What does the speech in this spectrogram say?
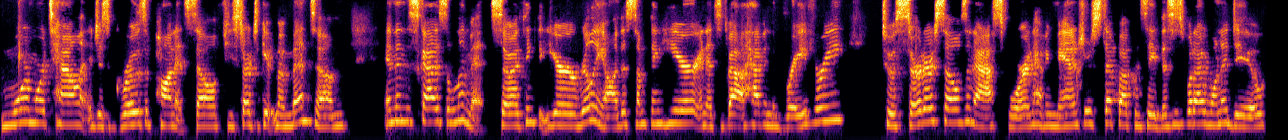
more and more talent, it just grows upon itself. You start to get momentum and then the sky's the limit. So I think that you're really onto something here, and it's about having the bravery to assert ourselves and ask for it, having managers step up and say, This is what I want to do,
